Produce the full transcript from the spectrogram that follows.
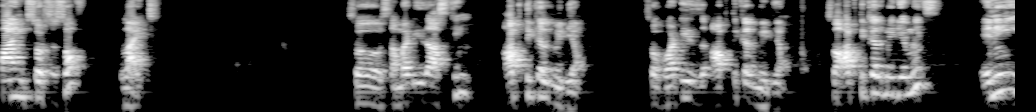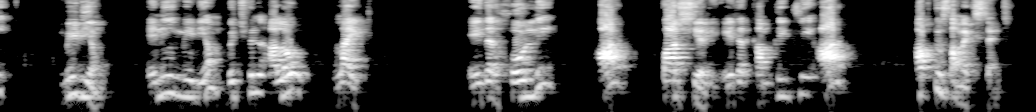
point sources of light. So somebody is asking optical medium. So what is optical medium? So optical medium is any medium, any medium which will allow light either wholly or partially, either completely or up to some extent.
